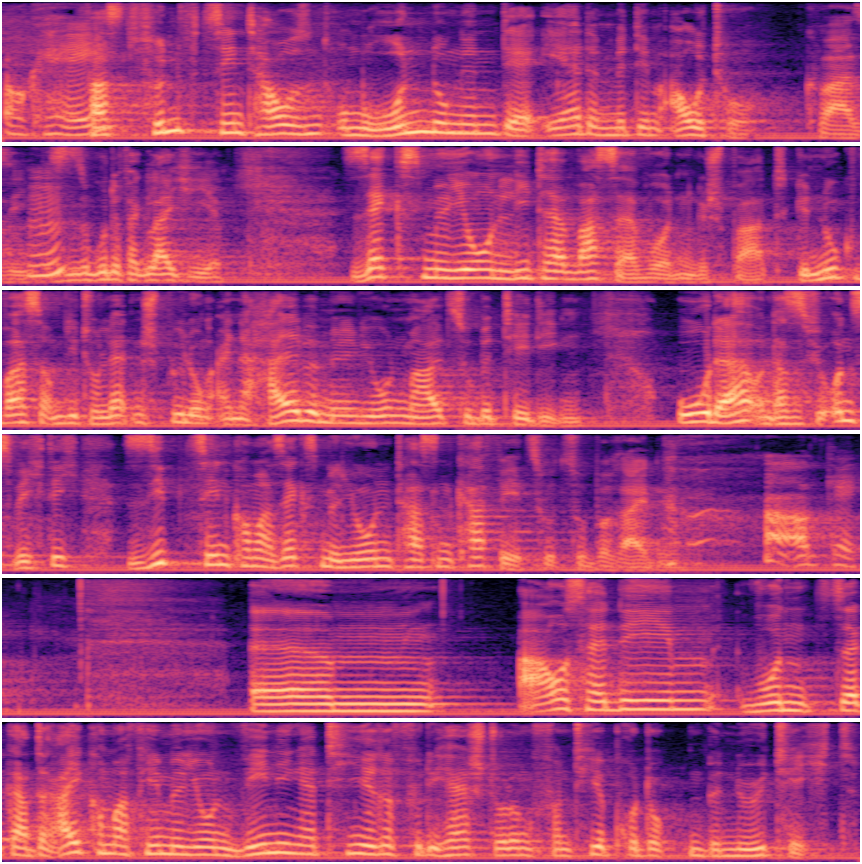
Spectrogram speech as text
Okay. Fast 15.000 Umrundungen der Erde mit dem Auto quasi. Das sind so gute Vergleiche hier. 6 Millionen Liter Wasser wurden gespart. Genug Wasser, um die Toilettenspülung eine halbe Million Mal zu betätigen. Oder, und das ist für uns wichtig, 17,6 Millionen Tassen Kaffee zuzubereiten. Okay. Ähm, außerdem wurden ca. 3,4 Millionen weniger Tiere für die Herstellung von Tierprodukten benötigt.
